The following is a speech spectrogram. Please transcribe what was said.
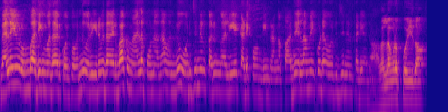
விலையும் ரொம்ப அதிகமாக தான் இருக்கும். இப்போ வந்து ஒரு இருபதாயிரம் ரூபாய்க்கு மேலே போனால் தான் வந்து ஒரிஜினல் கருங்காலியே கிடைக்கும் அப்படின்றாங்க. அப்போ அது எல்லாமே கூட ஒரிஜினல் கிடையாது. அதெல்லாம் கூட போய் தான்.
